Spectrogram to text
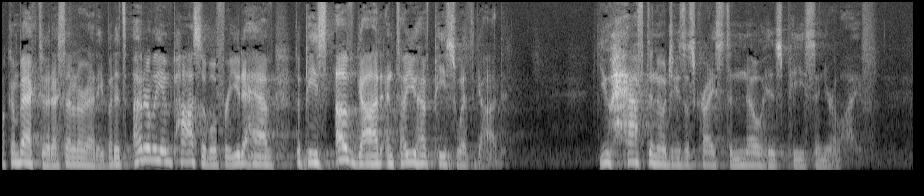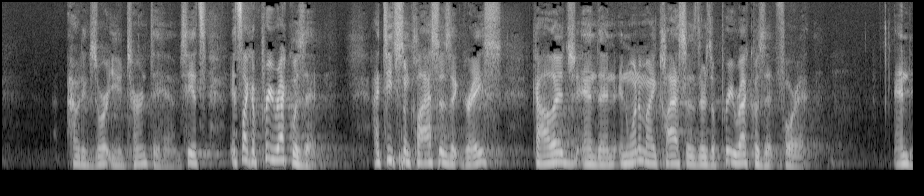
I'll come back to it, I said it already, but it's utterly impossible for you to have the peace of God until you have peace with God. You have to know Jesus Christ to know his peace in your life. I would exhort you, turn to him. See, it's, it's like a prerequisite. I teach some classes at Grace College, and in, in one of my classes, there's a prerequisite for it. And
